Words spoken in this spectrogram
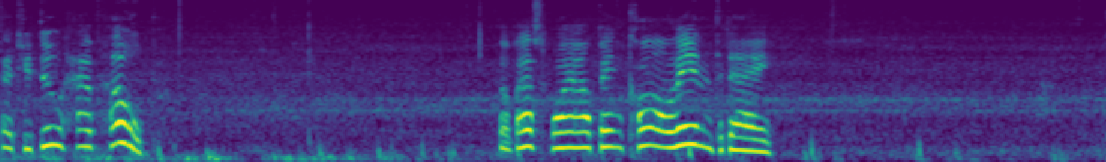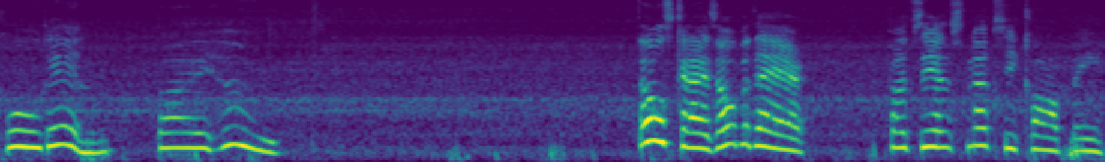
that you do have hope. So that's why I've been called in today. Called in? By who? Those guys over there. Budsie and Snugsy called me.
